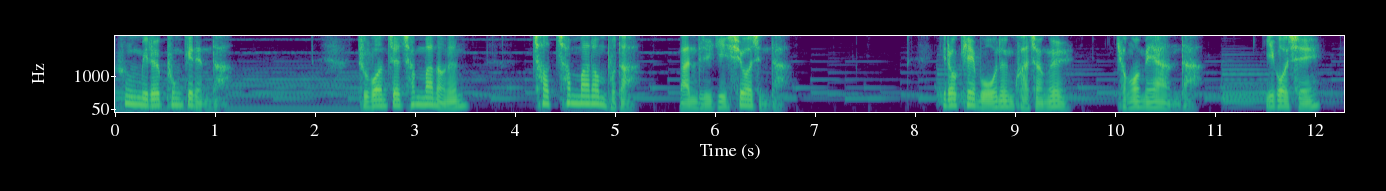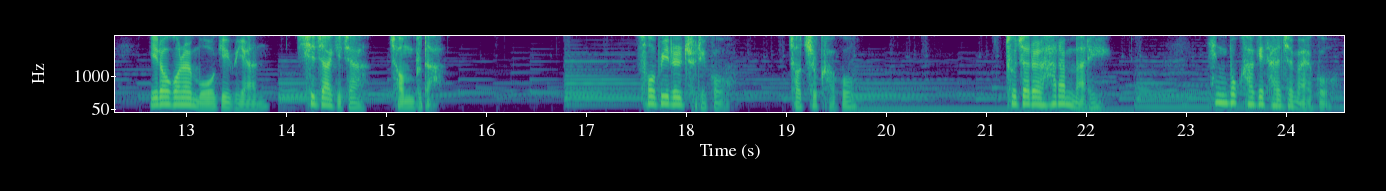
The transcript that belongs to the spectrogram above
흥미를 품게 된다. 두 번째 천만 원은 첫 천만 원보다 만들기 쉬워진다. 이렇게 모으는 과정을 경험해야 한다. 이것이 1억 원을 모으기 위한 시작이자 전부다. 소비를 줄이고 저축하고 투자를 하란 말이 행복하게 살지 말고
